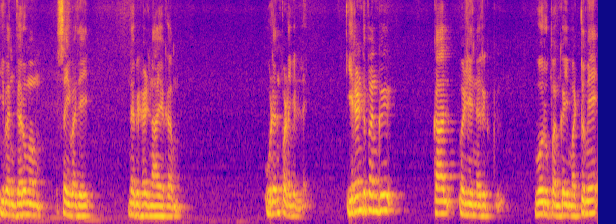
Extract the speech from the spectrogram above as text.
இவன் தருமம் செய்வதை நபிகள் நாயகம். உடன்படவில்லை. இரண்டு பங்கு கால் வழியினருக்கு. ஒரு பங்கை மட்டுமே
